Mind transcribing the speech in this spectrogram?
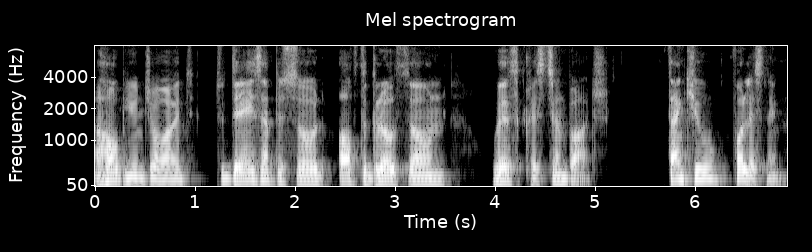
I hope you enjoyed today's episode of The Growth Zone with Christian Bartsch. Thank you for listening.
